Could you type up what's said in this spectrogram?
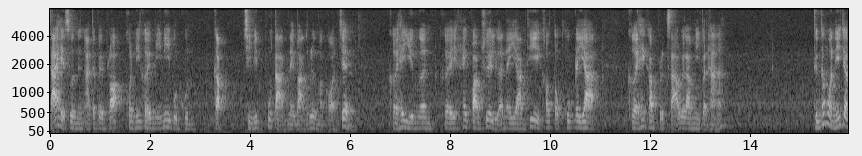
สาเหตุส่วนหนึ่งอาจจะเป็นเพราะคนนี้เคยมีหนี้บุญคุณกับ ชีวิตผู้ตามในบางเรื่องมาก่อน เช่น เคยให้ยืมเงิน เคยให้ความช่วยเหลือในยามที่เขาตกทุกข์ได้ยาก เคยให้คำปรึกษาเวลามีปัญหา ถึงทั้งหมดนี้จะ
